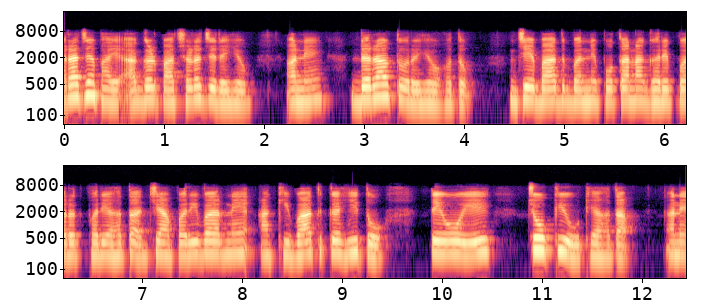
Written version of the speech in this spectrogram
રાજાભાઈ આગળ પાછળ જ રહ્યો અને ડરાવતો રહ્યો હતો. જે બાદ બંને પોતાના ઘરે પરત ફર્યા હતા, જ્યાં પરિવારને આખી વાત કહી તો તેઓએ ચોંકી ઉઠ્યા હતા અને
